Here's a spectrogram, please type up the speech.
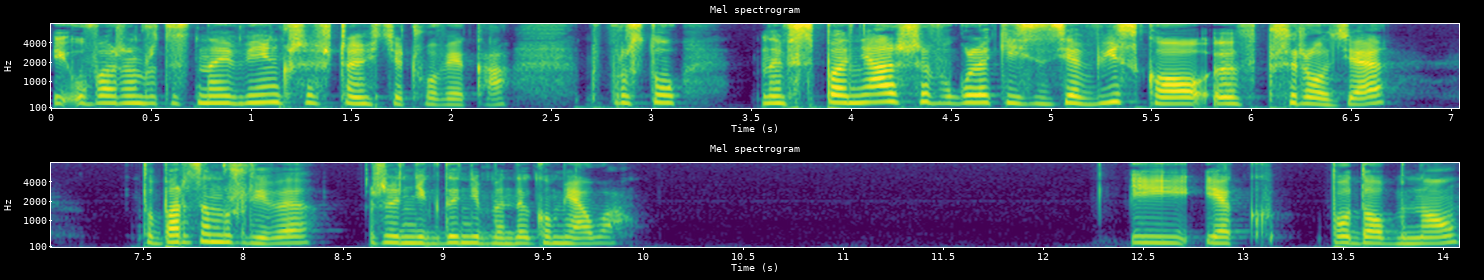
i uważam, że to jest największe szczęście człowieka, po prostu najwspanialsze w ogóle jakieś zjawisko y, w przyrodzie, to bardzo możliwe, że nigdy nie będę go miała. I jak podobno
